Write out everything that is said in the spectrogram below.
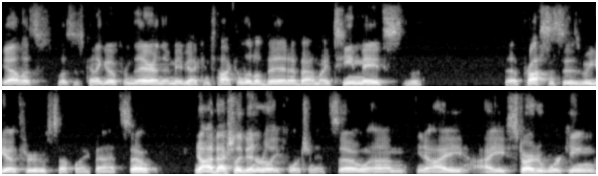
Yeah, let's let's just kind of go from there, and then maybe I can talk a little bit about my teammates, the the processes we go through, stuff like that. So, you know, I've actually been really fortunate. So, um, you know, I, I started working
